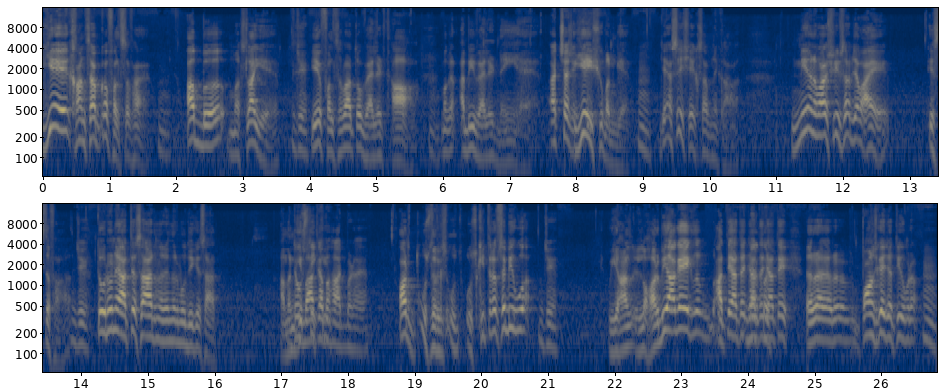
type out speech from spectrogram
ये खान साहब का फलसफा है। अब मसला ये है ये फलसफा तो वैलिड था मगर अभी वैलिड नहीं है। अच्छा जी। ये इशू बन गया जैसे शेख साहब ने कहा मियाँ नवाज़ शरीफ साहब जब आए इस दफ़ा तो उन्होंने आते सार नरेंद्र मोदी के साथ अमन की बात का हाथ बढ़ाया। और उस, दर- उस उसकी तरफ़ से भी हुआ। जी। यहाँ लाहौर भी आ गए एक आते आते जाते जाते पहुँच गए जती उमरा। हम्म।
